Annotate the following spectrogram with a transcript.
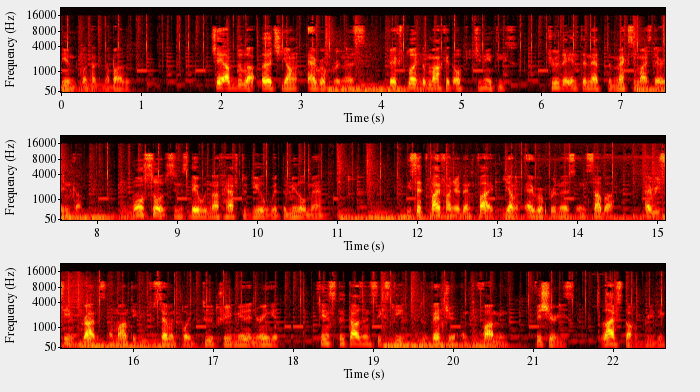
in Kota Kinabalu. Che Abdullah urged young agropreneurs to exploit the market opportunities through the internet to maximize their income, more so since they would not have to deal with the middleman. He said 505 young agropreneurs in Sabah have received grants amounting to 7.23 million ringgit since 2016 to venture into farming, fisheries, livestock breeding,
